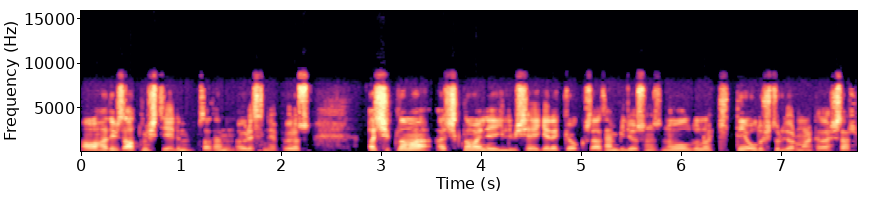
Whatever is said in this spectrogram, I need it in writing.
Ama hadi biz 60 diyelim. Zaten öylesini yapıyoruz. Açıklama, açıklama ile ilgili bir şeye gerek yok. Zaten biliyorsunuz ne olduğunu. Kitleyi oluşturuyorum arkadaşlar.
